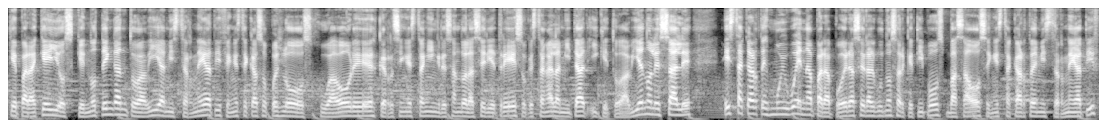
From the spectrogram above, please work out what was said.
que para aquellos que no tengan todavía Mr. Negative, en este caso pues los jugadores que recién están ingresando a la serie 3 o que están a la mitad y que todavía no les sale, esta carta es muy buena para poder hacer algunos arquetipos basados en esta carta de Mr. Negative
